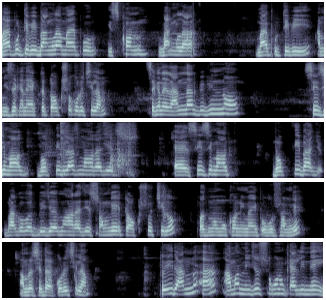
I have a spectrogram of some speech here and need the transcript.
Mayapur TV Bangla, Mayapur ISKCON Bangla, Mayapur TV, আমি সেখানে একটা টক শো করেছিলাম। সেখানে রান্নার বিভিন্ন শ্রী শ্রীমৎ ভক্তিবিলাস মহারাজের শ্রী শ্রীমৎ ভক্তি ভাগবত বিজয় মহারাজের সঙ্গে টক শো ছিল, পদ্মমুখ নিমাই প্রভুর সঙ্গে। আমরা সেটা করেছিলাম। তো এই রান্না আমার নিজস্ব কোনো ক্যালি নেই।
